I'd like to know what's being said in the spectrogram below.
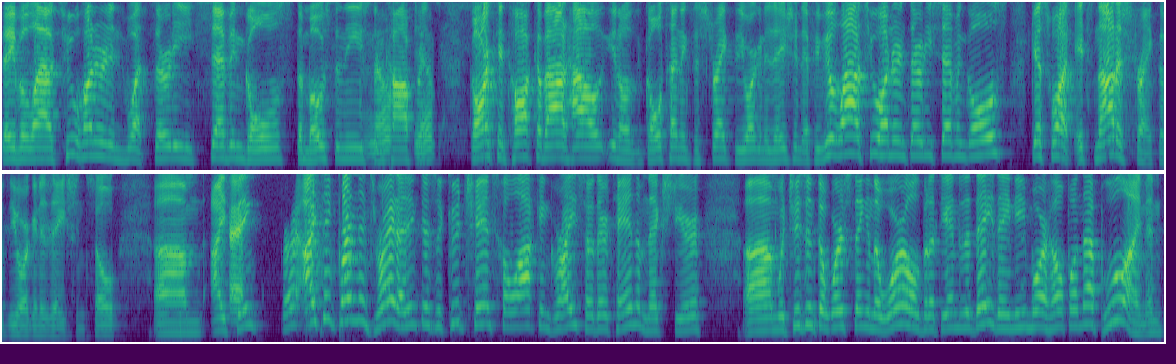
They've allowed 200 and what 37 goals, the most in the Eastern nope, Conference. Yep. Garth can talk about how you know the goaltending is a strength of the organization. If you allow 237 goals, guess what? It's not a strength of the organization. So um, I think I think Brendan's right. I think there's a good chance Halak and Greiss are their tandem next year um, which isn't the worst thing in the world. But at the end of the day, they need more help on that blue line. And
